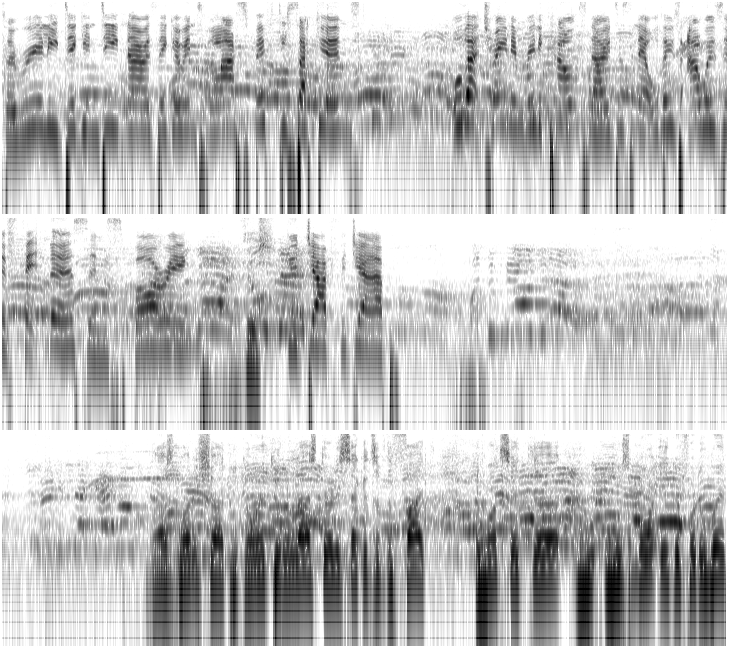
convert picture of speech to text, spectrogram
So really digging deep now as they go into the last 50 seconds. All that training really counts now, doesn't it? All those hours of fitness and sparring. Yes. Good jab for jab. Nice body shot. We go into the last 30 seconds of the fight. Who wants it? Uh, who, who's more eager for the win?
